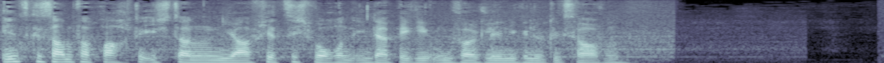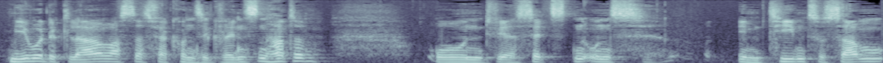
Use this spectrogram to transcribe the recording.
Insgesamt verbrachte ich dann ja 40 Wochen in der BG Unfallklinik in Ludwigshafen. Mir wurde klar, was das für Konsequenzen hatte und wir setzten uns im Team zusammen.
